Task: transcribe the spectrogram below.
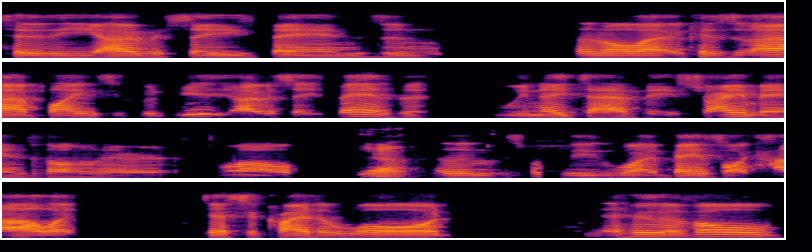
to the overseas bands and and all that because they are playing some good music overseas bands, but we need to have the Australian bands on there as well. Yeah, and especially like bands like Harlot Desecrated Lord, who have all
